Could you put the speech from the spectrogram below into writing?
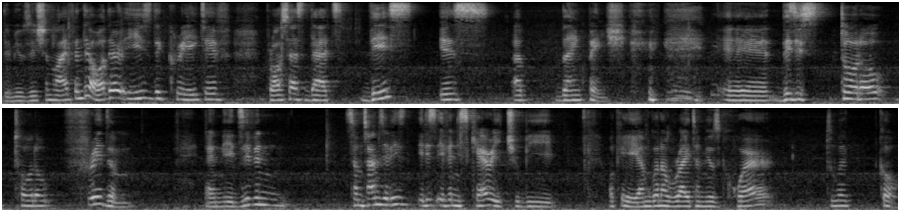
the musician life, and the other is the creative process. That this is a blank page. and this is total total freedom and it's even sometimes it is it is even scary to be okay i'm gonna write a music where do i go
